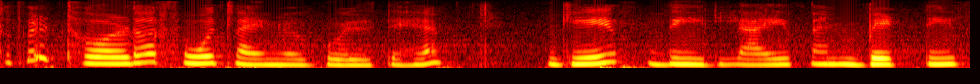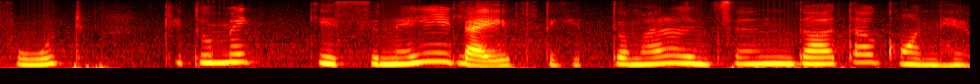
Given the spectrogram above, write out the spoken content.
तो फिर थर्ड और फोर्थ लाइन में बोलते हैं gave thee life and bid thee food कि तुम्हें किसने ये लाइफ दी? तुम्हारा जन्मदाता कौन है?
